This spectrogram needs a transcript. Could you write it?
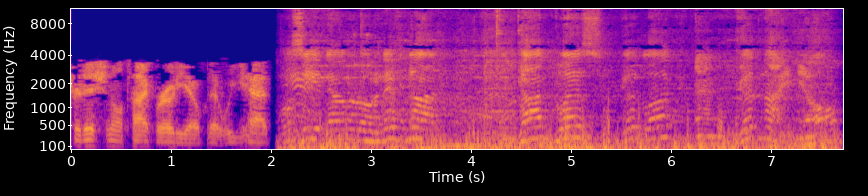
traditional type rodeo that we had. We'll see you down the road, and if not, God bless, good luck, and good night, y'all.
